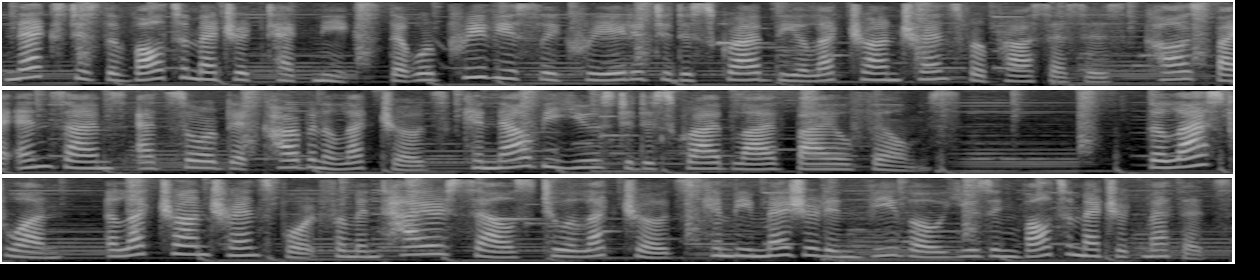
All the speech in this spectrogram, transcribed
Next is the voltammetric techniques that were previously created to describe the electron transfer processes caused by enzymes adsorbed at carbon electrodes can now be used to describe live biofilms. The last one, electron transport from entire cells to electrodes can be measured in vivo using voltammetric methods,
